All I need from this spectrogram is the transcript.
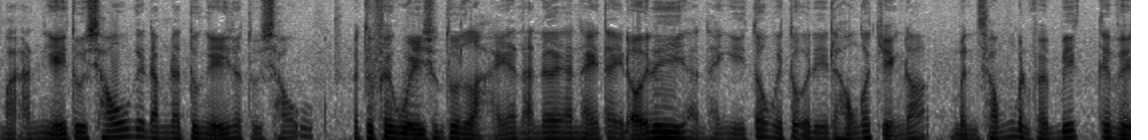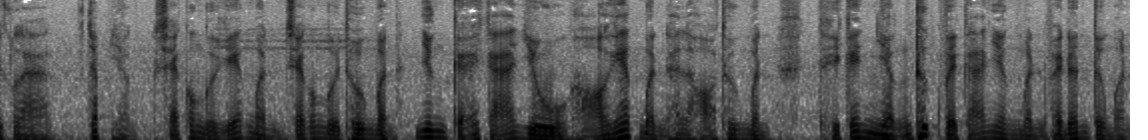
mà anh nghĩ tôi xấu, cái đâm ra tôi nghĩ là tôi xấu. Tôi phải quỳ xuống tôi lại, anh anh ơi, anh hãy thay đổi đi, anh hãy nghĩ tốt về tôi đi, là không có chuyện đó. Mình sống mình phải biết cái việc là chấp nhận sẽ có người ghét mình, sẽ có người thương mình. Nhưng kể cả dù họ ghét mình hay là họ thương mình, thì cái nhận thức về cá nhân mình phải đến từ mình.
